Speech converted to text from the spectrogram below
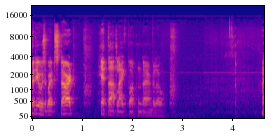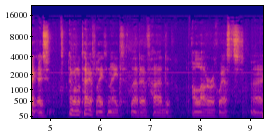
video is about to start. Hit that like button down below. Hi guys, I'm going to tie a fly tonight that I've had a lot of requests uh,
